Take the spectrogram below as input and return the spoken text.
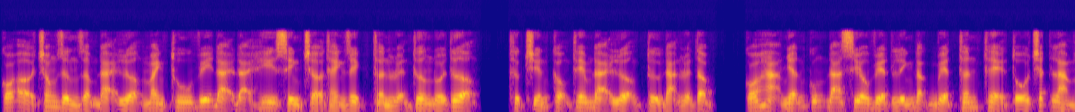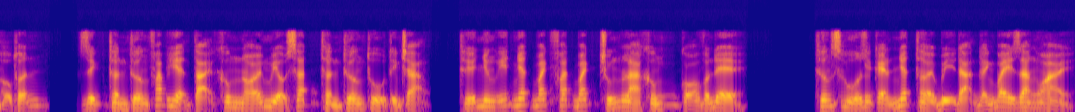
Có ở trong rừng rậm đại lượng manh thu vĩ đại đại hy sinh trở thành dịch thần luyện thương đối tượng thực chiến cộng thêm đại lượng từ đạn luyện tập có hạ nhẫn cũng đã siêu việt lính đặc biệt thân thể tố chất làm hậu thuẫn dịch thần thương pháp hiện tại không nói miểu sắt thần thương thủ tình trạng thế nhưng ít nhất bách phát bách chúng là không có vấn đề thương sư di kèn nhất thời bị đạn đánh bay ra ngoài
